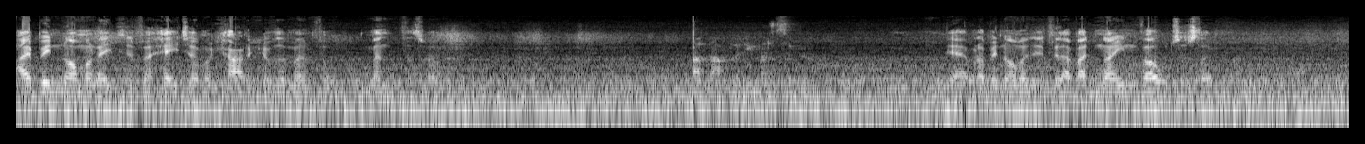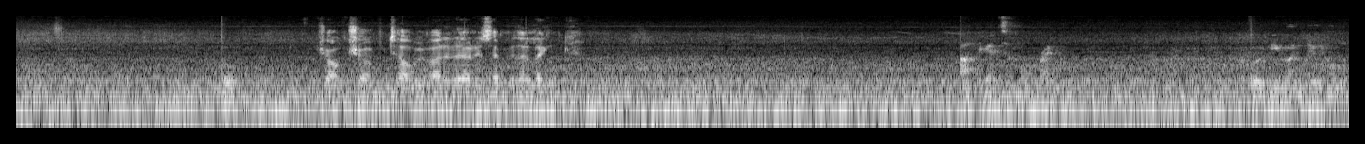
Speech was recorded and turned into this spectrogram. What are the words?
I've been nominated for Hater Mechanic of the Month, month as well. About that bloody months ago. Yeah, well, I've been nominated for that. I've had nine votes and stuff. Jock Shop told me about it earlier, sent me the link. about to get some more right. Will be one doing all.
